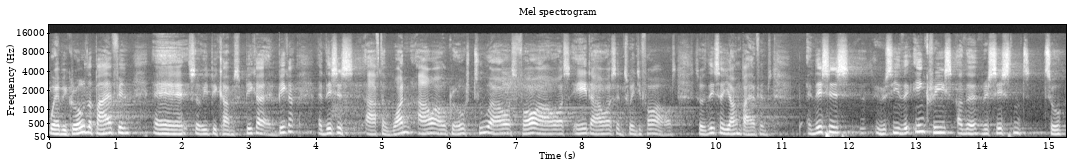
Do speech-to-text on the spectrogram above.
where we grow the biofilm uh, so it becomes bigger and bigger. And this is after one hour of growth, two hours, four hours, eight hours, and 24 hours. So these are young biofilms. And this is, you see the increase of the resistance to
